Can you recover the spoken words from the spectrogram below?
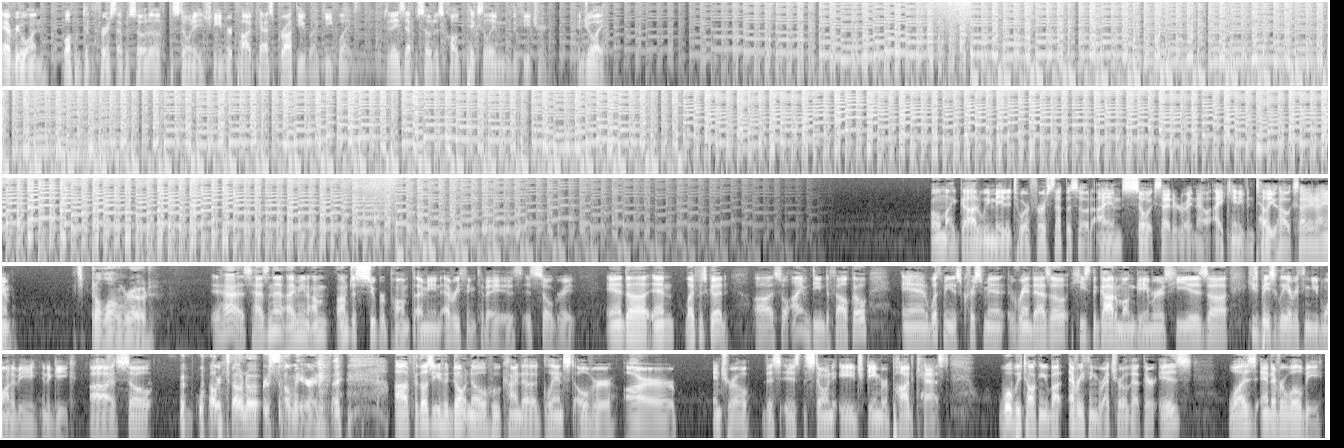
Hey everyone, welcome to the first episode of the Stone Age Gamer podcast brought to you by Geek Life. Today's episode is called Pixelating the Future. Enjoy! God, we made it to our first episode. I am so excited right now. I can't even tell you how excited I am. It's been a long road. It has, hasn't it? I mean, I'm I'm just super pumped. I mean, everything today is is so great. And uh and life is good. Uh so I'm Dean DeFalco and with me is Chris Man- Randazzo. He's the god among gamers. He is uh he's basically everything you'd want to be in a geek. Uh so well, We're- don't oversell me or anything. Uh, for those of you who don't know, who kind of glanced over our intro, this is the Stone Age Gamer podcast. We'll be talking about everything retro that there is, was, and ever will be.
